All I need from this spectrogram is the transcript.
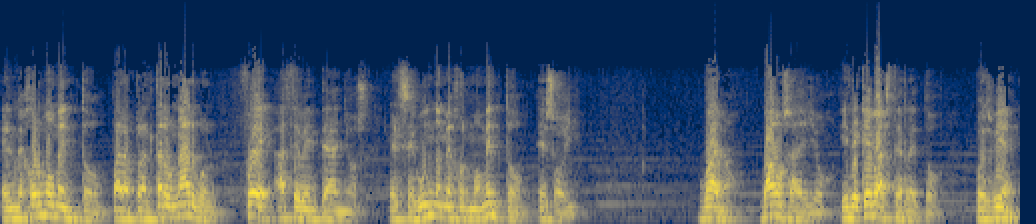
el mejor momento para plantar un árbol fue hace 20 años. El segundo mejor momento es hoy. Bueno, vamos a ello. ¿Y de qué va este reto? Pues bien,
